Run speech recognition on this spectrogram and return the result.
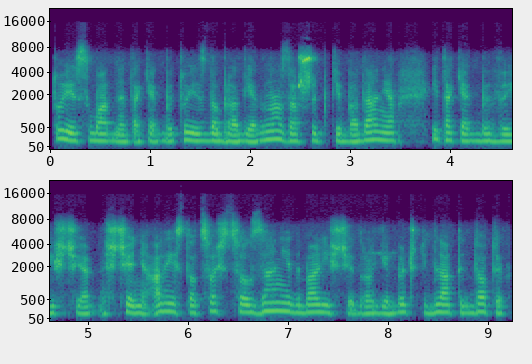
tu jest ładne, tak jakby tu jest dobra diagnoza, szybkie badania i tak jakby wyjście z cienia, ale jest to coś, co zaniedbaliście, drogie byczki, dla tych, do tych,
